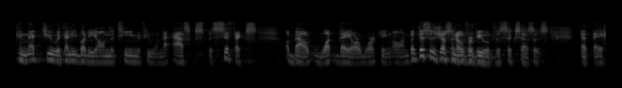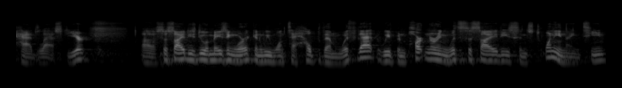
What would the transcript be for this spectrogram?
connect you with anybody on the team if you want to ask specifics about what they are working on. But this is just an overview of the successes that they had last year. Uh, societies do amazing work, and we want to help them with that. We've been partnering with societies since 2019.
